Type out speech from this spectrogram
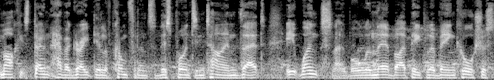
markets don't have a great deal of confidence at this point in time that it won't snowball, and thereby people are being cautious.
